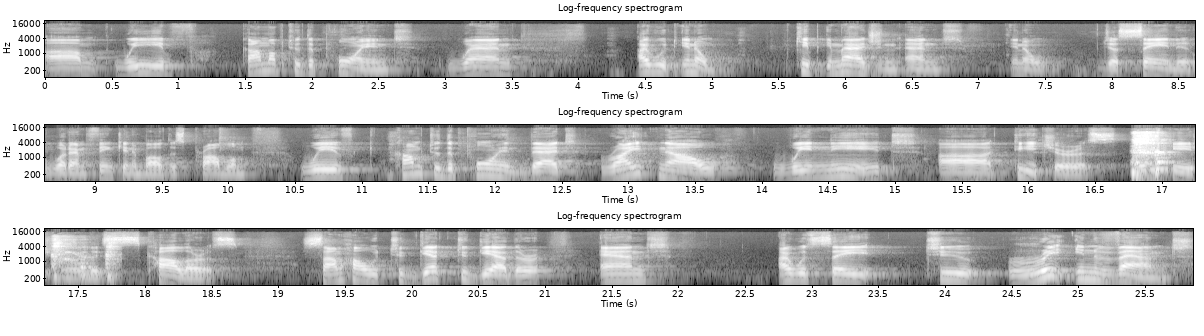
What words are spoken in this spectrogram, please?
um, we've come up to the point when I would, you know, keep imagine and you know just saying what I'm thinking about this problem, we've come to the point that right now we need uh, teachers, educationalists, scholars, somehow to get together and I would say to reinvent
